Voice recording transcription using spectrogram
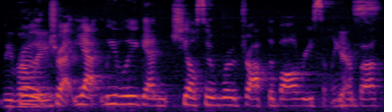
Leave wrote. Dra- yeah, Legally Again. She also wrote Drop the Ball recently, Yes. her book.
